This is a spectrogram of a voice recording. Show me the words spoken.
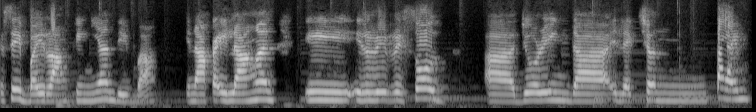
kasi by ranking yan, di ba? Kinakailangan i-resolve uh, during the election time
